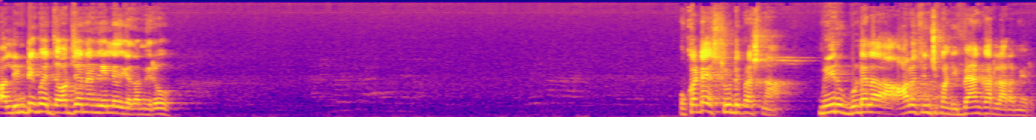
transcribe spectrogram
వాళ్ళ ఇంటికి పోయి దౌర్జన్యం చేయలేదు కదా మీరు? ఒకటే సూటి ప్రశ్న. మీరు గుండెల ఆలోచించుకోండి బ్యాంకర్లారా మీరు.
